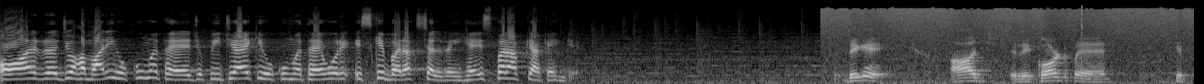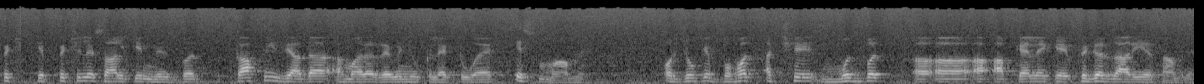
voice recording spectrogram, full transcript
और जो हमारी हुकूमत है जो पीटीआई की हुकूमत है वो इसके बरक्स चल रही है। इस पर आप क्या कहेंगे? देखें, आज रिकॉर्ड पे है कि पिछ, के पिछले साल की नस्बत काफ़ी ज़्यादा हमारा रेवेन्यू कलेक्ट हुआ है इस माह में। और जो कि बहुत अच्छे मुस्बत आप कह लें कि फिगर्स आ रही हैं सामने।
